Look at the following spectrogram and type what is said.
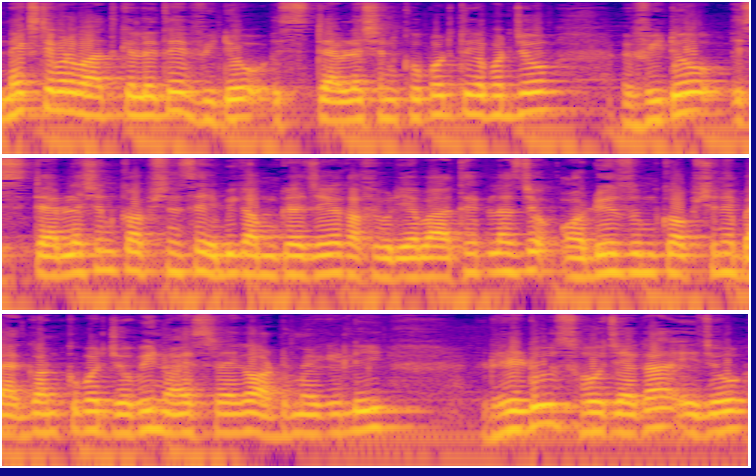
नेक्स्ट यहाँ पर बात कर लेते हैं वीडियो स्टेबलेशन के ऊपर। तो यहाँ पर जो वीडियो स्टेबलेशन का ऑप्शन से ये भी काम कर जाएगा। काफ़ी बढ़िया बात है। प्लस जो ऑडियो जूम का ऑप्शन है बैकग्राउंड के ऊपर जो भी नॉइस रहेगा ऑटोमेटिकली रिड्यूस हो जाएगा। ये जो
